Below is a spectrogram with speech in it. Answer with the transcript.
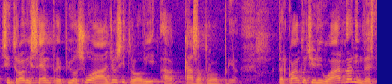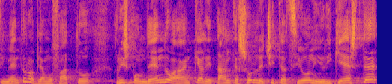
si trovi sempre più a suo agio, si trovi a casa propria. Per quanto ci riguarda l'investimento lo abbiamo fatto rispondendo anche alle tante sollecitazioni, richieste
